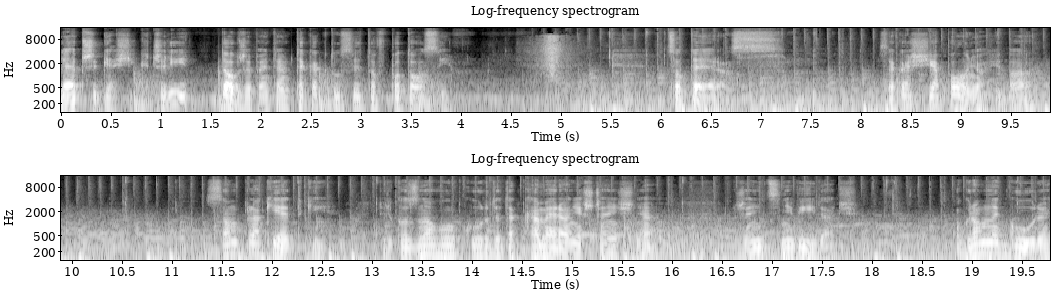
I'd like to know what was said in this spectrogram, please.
Lepszy gesik, czyli dobrze pamiętam, te kaktusy to w Potosi. Co teraz? Jest jakaś Japonia chyba. Są plakietki. Tylko znowu, kurde, ta kamera nieszczęśnie, że nic nie widać. Ogromne góry.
